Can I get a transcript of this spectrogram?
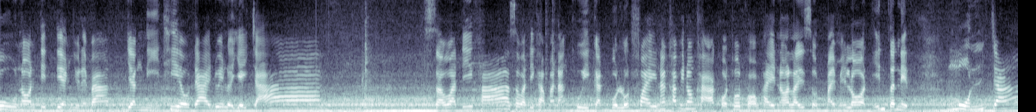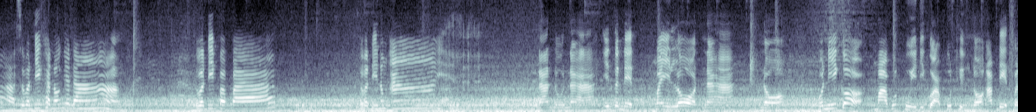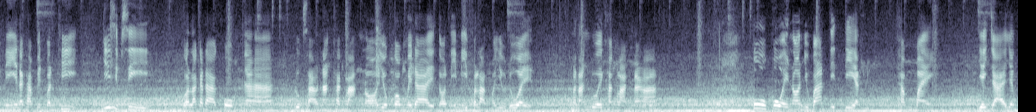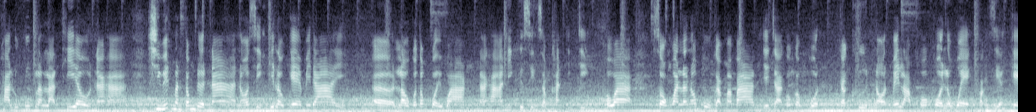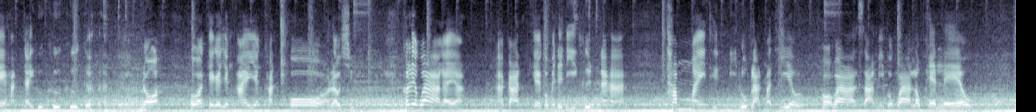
ปู่นอนติดเตียงอยู่ในบ้าน ยังหนีเที่ยวได้ด้วยเลยยายจ้า สวัสดีค่ะ สวัสดีค่ะมานั่งคุยกันบนรถไฟนะคะพี่น้องขาขอโทษขออภัยเนาะไลฟ์สดไปไม่รอดอินเทอร์เน็ต หมุนจ้า สวัสดีค่ะน้องยาดา สวัสดีป้าป๊าสวัสดีน้องอ้ายด้านนู้นนะคะ อินเทอร์เน็ตไม่รอดนะคะเนาะ วันนี้ก็มาพูดคุยดีกว่าพูดถึงเนาะอัปเดตวันนี้นะคะ เป็นวันที่ 24 กรกฎาคมนะคะลูกสาวนั่งข้างหลังเนาะยกกล้องไม่ได้ ตอนนี้มีฝรั่งมาอยู่ด้วย มานั่งด้วยข้างหลังนะคะ ปู่ป่วยนอนอยู่บ้านติดเตียงทำไมยายจ๋ายังพาลูกๆหลานๆเที่ยวนะคะ ชีวิตมันต้องเดินหน้าเนาะสิ่งที่เราแก้ไม่ได้ เเราก็ต้องปล่อยวางนะคะ อันนี้คือสิ่งสำคัญจริง ๆ เพราะว่า 2 วันแล้วน้องปู่กลับมาบ้านยายจ๋าก็กังวลกลางคืนนอนไม่หลับเพราะคอยระแวงฟังเสียงแกหันใจคือคือคือเนาะเพราะว่าแกก็ยังไอยังคันคอแล้วชิเขาเรียกว่าอะไรอะอาการแกก็ไม่ได้ดีขึ้นนะคะ ทำไมถึงมีลูกหลานมาเที่ยว เพราะว่าสามีบอกว่าเราแพลนแล้ว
